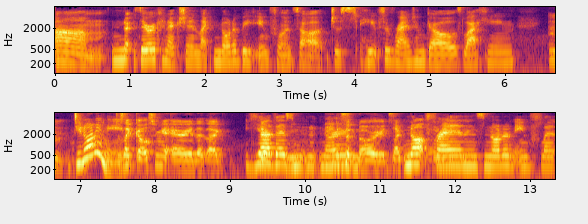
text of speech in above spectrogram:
um, no, zero connection, like not a big influencer, just heaps of random girls liking. Mm. Do you know what I mean? Just like girls from your area that like yeah, there's n- n- he no, doesn't know. It's like not what- what are you doing? friends, not an influ-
